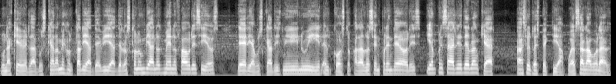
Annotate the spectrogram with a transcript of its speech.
una que de verdad buscara mejor calidad de vida de los colombianos menos favorecidos, debería buscar disminuir el costo para los emprendedores y empresarios de blanquear a su respectiva fuerza laboral.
